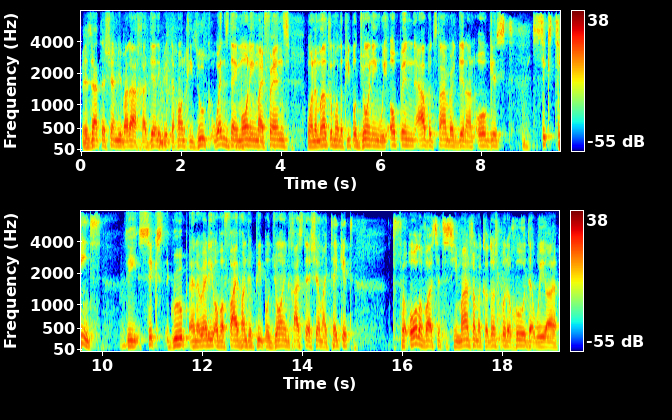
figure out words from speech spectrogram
Bezat Hashem Yibarach, Adeli Chizuk. Wednesday morning, my friends. Want to welcome all the people joining. We opened, Albert Steinberg did on August 16th, the sixth group, and already over 500 people joined. Chaste Hashem, I take it for all of us, it's a siman from HaKadosh Baruch Hu that we are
